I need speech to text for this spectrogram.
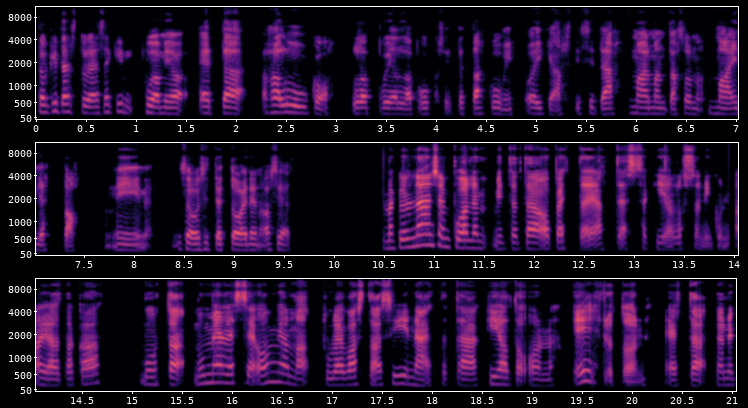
toki tässä tulee sekin huomio, että haluuko loppujen lopuksi sitten Takumi oikeasti sitä maailmantason mainetta, niin se on sitten toinen asia. Mä kyllä näen sen puolen, mitä tämä opettaja tässä kiellossa niin ajaa takaa. Mutta mun mielestä se ongelma tulee vastaan siinä, että tämä kielto on ehdoton, että se on niin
